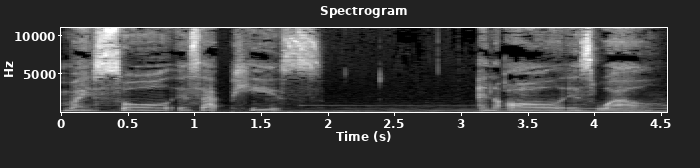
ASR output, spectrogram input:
My soul is at peace, and all is well.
